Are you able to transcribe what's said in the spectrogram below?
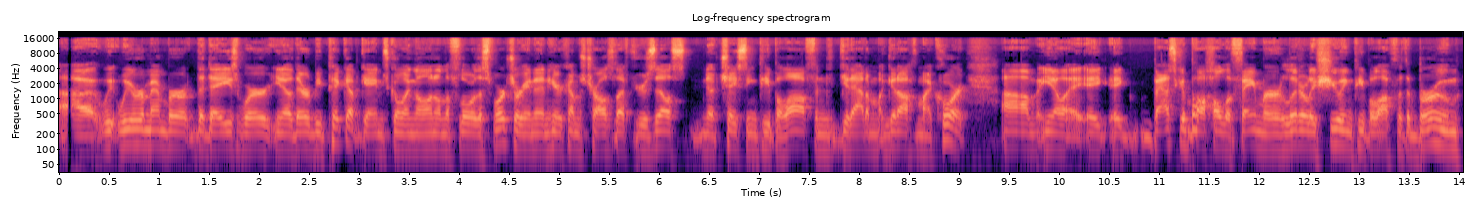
uh, we, we remember the days where you know there would be pickup games going on on the floor of the sports arena, and here comes Charles Lefty Driesell, you know, chasing people off and get out of my, get off my court. Um, you know, a, a, basketball Hall of Famer literally shooing people off with a broom,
